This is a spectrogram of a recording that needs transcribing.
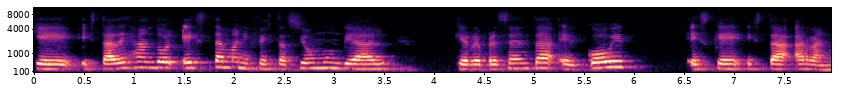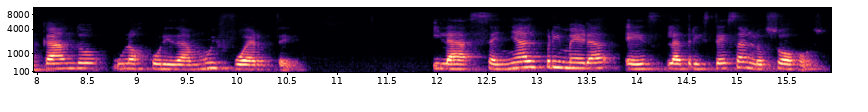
que está dejando esta manifestación mundial que representa el COVID, es que está arrancando una oscuridad muy fuerte y la señal primera es la tristeza en los ojos.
